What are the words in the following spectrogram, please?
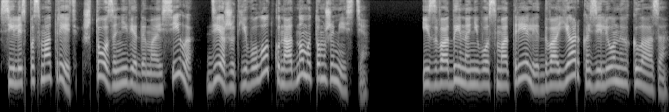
силясь посмотреть, что за неведомая сила держит его лодку на одном и том же месте. Из воды на него смотрели два ярко-зеленых глаза,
